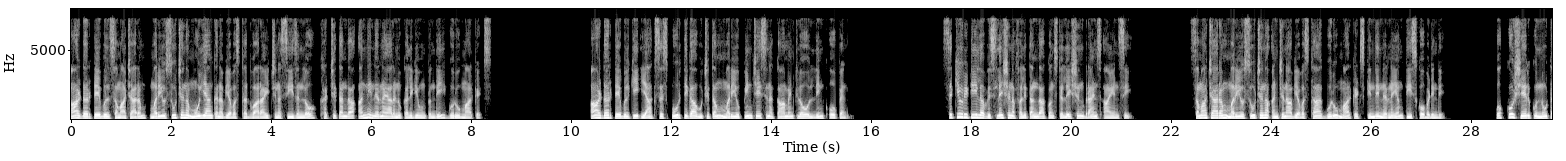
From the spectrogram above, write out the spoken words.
ఆర్డర్ టేబుల్ సమాచారం మరియు సూచన మూల్యాంకన వ్యవస్థ ద్వారా ఇచ్చిన సీజన్లో ఖచ్చితంగా అన్ని నిర్ణయాలను కలిగి ఉంటుంది గురు మార్కెట్స్. ఆర్డర్ టేబుల్కి యాక్సెస్ పూర్తిగా ఉచితం మరియు పిన్ చేసిన కామెంట్లో లింక్ ఓపెన్. సెక్యూరిటీల విశ్లేషణ ఫలితంగా కొన్స్టలేషన్ బ్రాండ్స్ ఐఎన్సీ సమాచారం మరియు సూచన అంచనా వ్యవస్థ గురు మార్కెట్స్ కింది నిర్ణయం తీసుకోబడింది. ఒక్కో షేరుకు నూట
